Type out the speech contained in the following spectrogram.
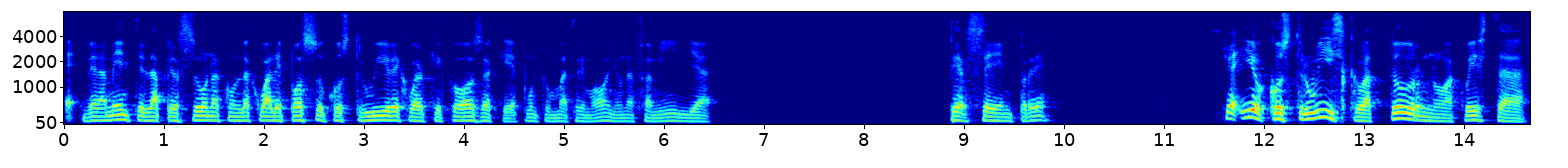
è veramente la persona con la quale posso costruire qualche cosa che è appunto un matrimonio, una famiglia per sempre. Cioè io costruisco attorno a questa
